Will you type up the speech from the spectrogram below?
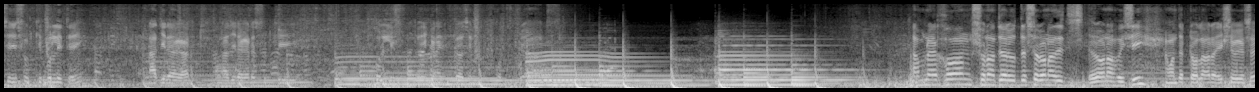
আছি সুটকি পল্লীতে নাজিরাঘাট, নাজিরাঘাটের সুটকি পল্লী। তো এখানে দেখতে পাচ্ছেন আমরা এখন সোনা সোনাদিয়ার উদ্দেশ্যে রওনা রওনা হয়েছি আমাদের ট্রলার এসে গেছে।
